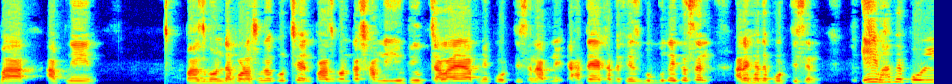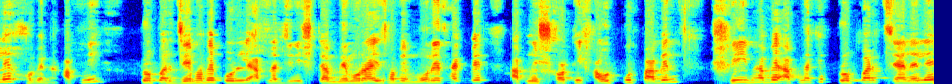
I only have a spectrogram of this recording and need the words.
বা আপনি পাঁচ ঘণ্টা পড়াশোনা করছেন, পাঁচ ঘণ্টা সামনে ইউটিউব চালায় আপনি পড়তেছেন, আপনি হাতে এক হাতে ফেসবুক গুতাইতেছেন আর এক হাতে পড়তেছেন। এইভাবে পড়লে হবে না। আপনি প্রপার যেভাবে পড়লে আপনার জিনিসটা মেমোরাইজ হবে, মনে থাকবে, আপনি সঠিক আউটপুট পাবেন, সেইভাবে আপনাকে প্রপার চ্যানেলে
